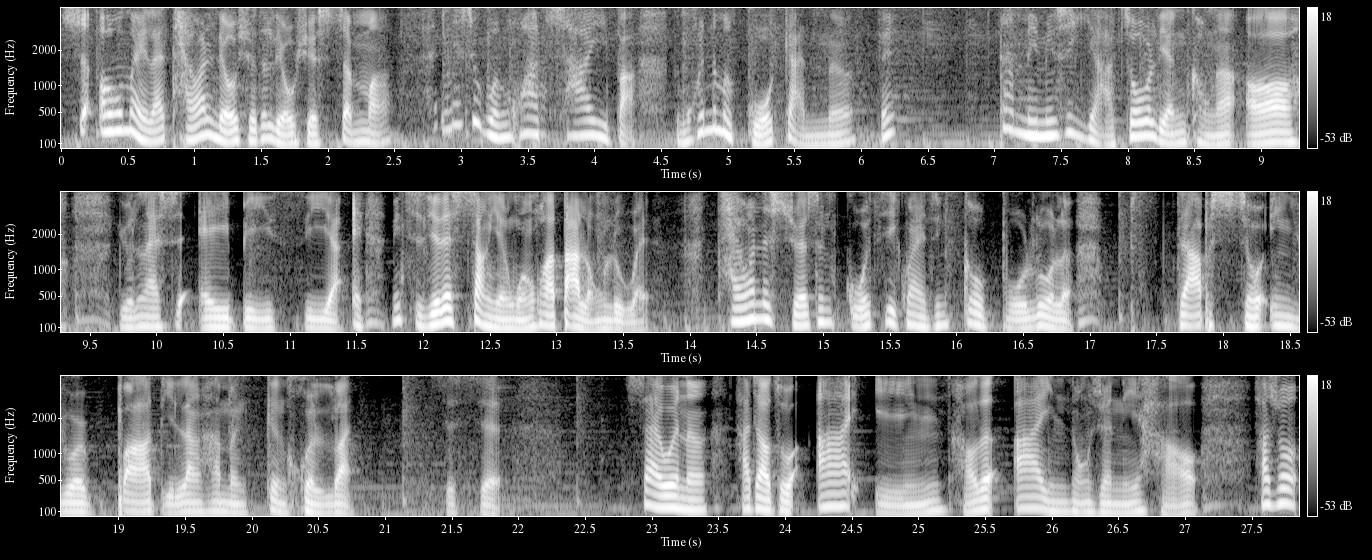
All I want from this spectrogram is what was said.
是欧美来台湾留学的留学生吗？应该是文化差异吧？怎么会那么果敢呢？诶，但明明是亚洲脸孔啊！哦，原来是 A B C 呀！诶，你直接在上演文化大熔炉诶。台湾的学生国际观已经够薄弱了，Stop showing your body，让他们更混乱。谢谢。下一位呢？他叫做阿莹。好的，阿莹同学你好。他说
